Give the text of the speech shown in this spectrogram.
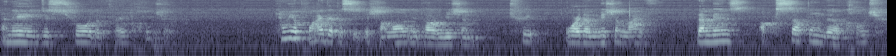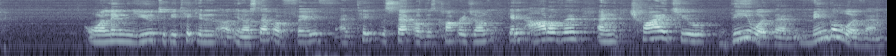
and they destroyed the prayer culture. Can we apply that to seek the shalom into our mission trip or the mission life? That means accepting the culture willing you to be taking uh, you know, a step of faith and take the step of this comfort zone, getting out of it and try to be with them, mingle with them,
